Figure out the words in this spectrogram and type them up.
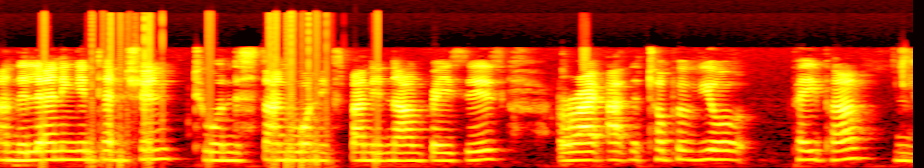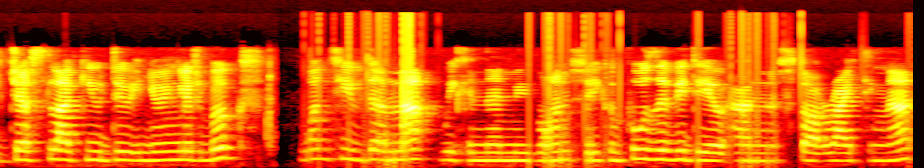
and the learning intention to understand what an expanded noun phrase is right at the top of your paper, just like you do in your English books. Once you've done that, we can then move on. So you can pause the video and start writing that.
